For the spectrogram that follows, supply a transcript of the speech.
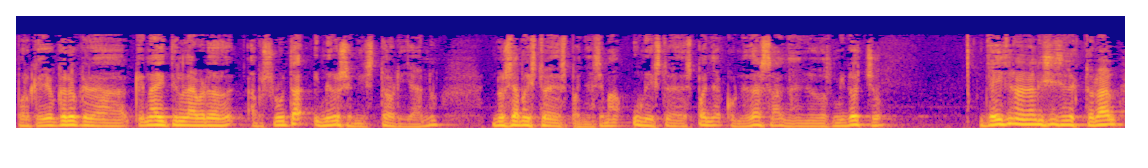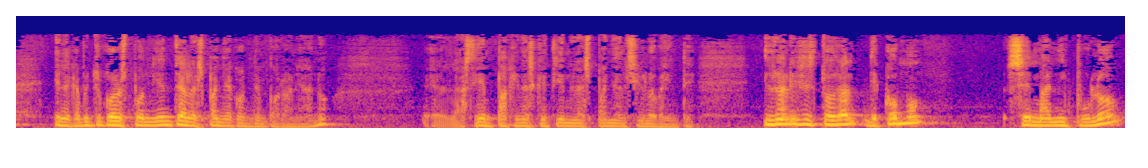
Porque yo creo que, que nadie tiene la verdad absoluta, y menos en historia, ¿no? No se llama Historia de España, se llama Una historia de España, con Edasa, en el año 2008. Ya hice un análisis electoral en el capítulo correspondiente a la España contemporánea, ¿no? Eh, las 100 páginas que tiene la España del siglo XX. Y un análisis total de cómo se manipuló,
